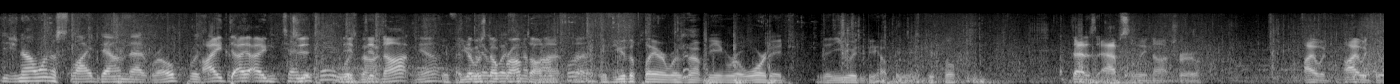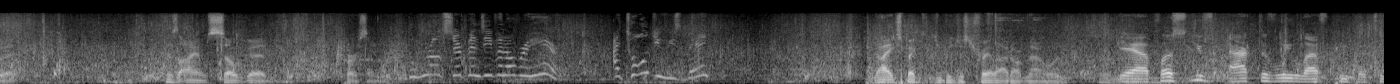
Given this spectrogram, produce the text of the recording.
Did you not want to slide down that rope? Was I, that gonna I, I lead to did, anything? it not. did not. Yeah, If there you- was no There wasn't prompt a on prompt it. for no. it. if you, the player, was not being rewarded, then you wouldn't be helping these people. That is absolutely not true. I would I would do it because I am so good person. The world serpent's even over here. I told you he's big. I expected you to just trail out on that one. Yeah, plus you've actively left people to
